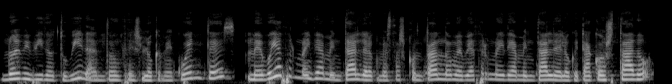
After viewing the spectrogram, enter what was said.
no he vivido tu vida, entonces lo que me cuentes, me voy a hacer una idea mental de lo que me estás contando, me voy a hacer una idea mental de lo que te ha costado,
